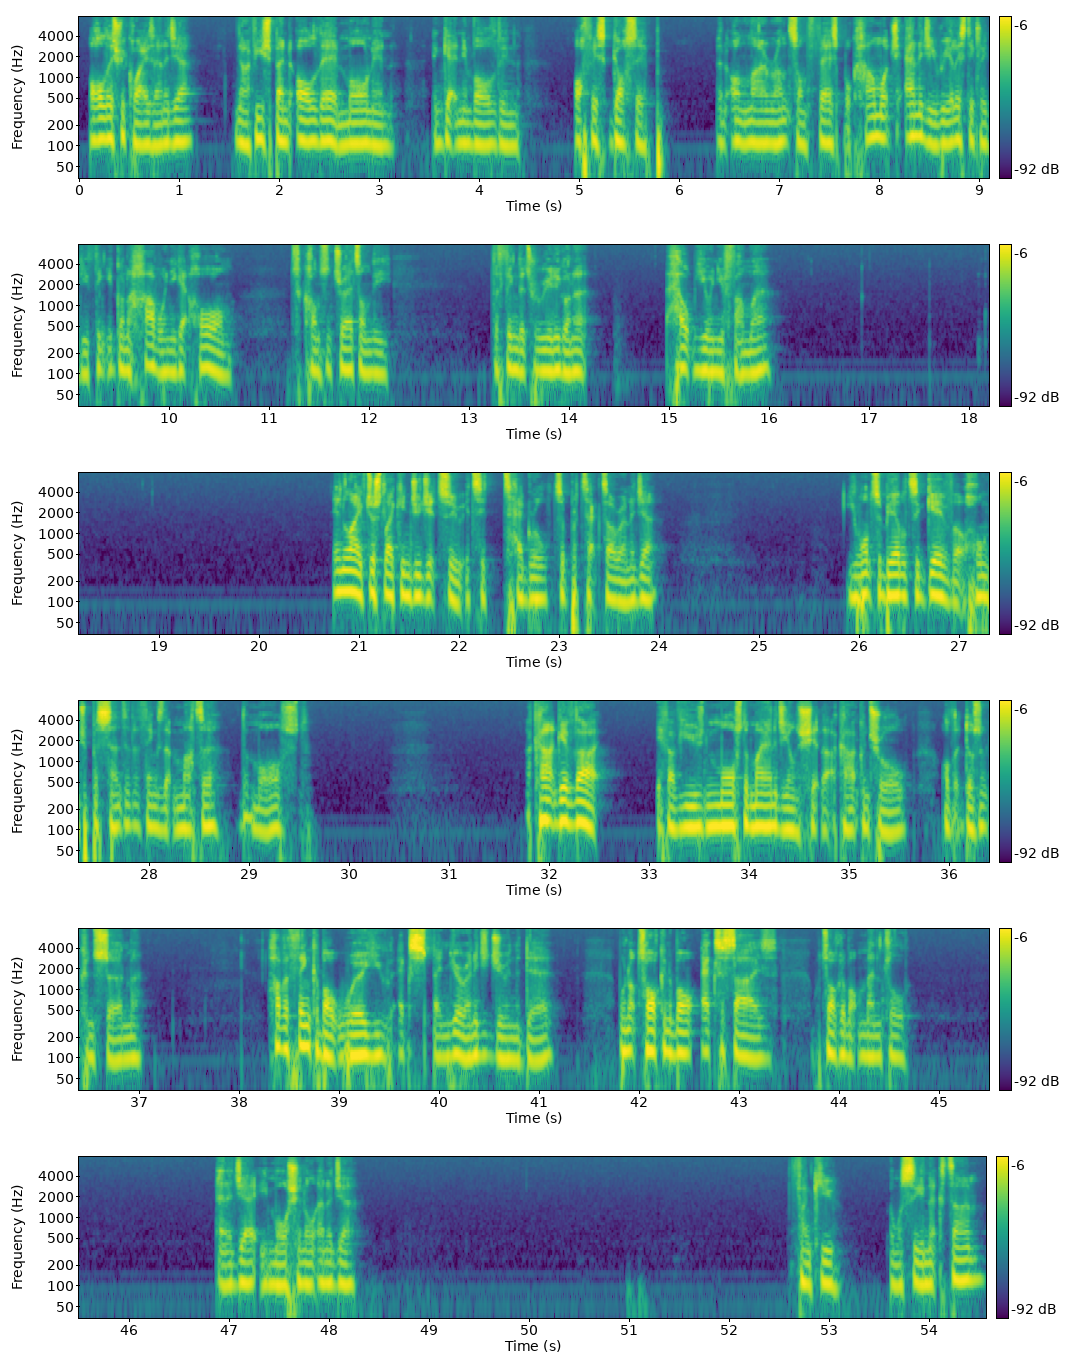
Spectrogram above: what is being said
All this requires energy. Now, if you spend all day moaning and getting involved in office gossip and online rants on Facebook, how much energy realistically do you think you're going to have when you get home to concentrate on the the thing that's really going to help you and your family. In life, just like in Jiu Jitsu, it's integral to protect our energy. You want to be able to give 100% of the things that matter the most. I can't give that if I've used most of my energy on shit that I can't control or that doesn't concern me. Have a think about where you expend your energy during the day. We're not talking about exercise, we're talking about mental energy, emotional energy. Thank you, and we'll see you next time.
